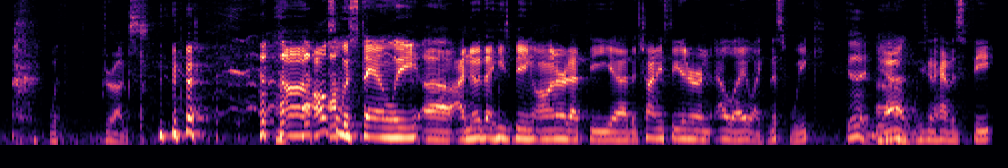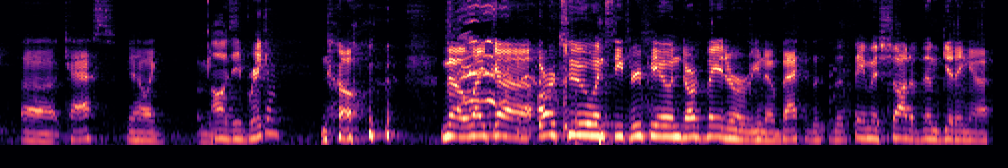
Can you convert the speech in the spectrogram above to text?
with drugs. uh, also with Stan Lee, uh, I know that he's being honored at the uh, the Chinese Theater in L.A. like this week. Good. Yeah. Uh, he's gonna have his feet uh, cast. You know, how, like I mean, Oh, did he break him? No, no, like uh, R two and C three PO and Darth Vader. You know, back at the, the famous shot of them getting uh,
